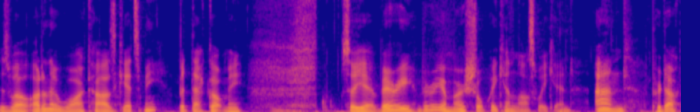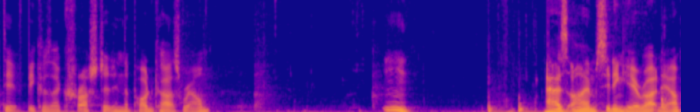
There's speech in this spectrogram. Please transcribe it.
as well. I don't know why Cars gets me, but that got me. So yeah, very very emotional weekend last weekend and productive because I crushed it in the podcast realm. Mm. As I'm sitting here right now,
